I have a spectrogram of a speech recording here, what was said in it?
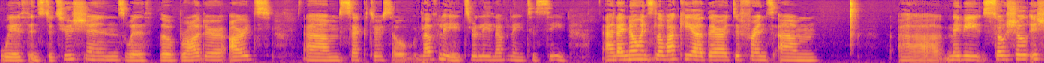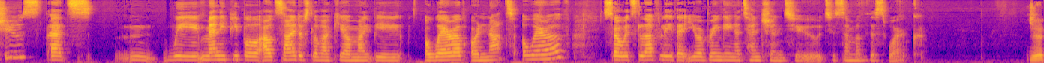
with institutions, with the broader arts um, sector. So lovely. It's really lovely to see. And I know in Slovakia there are different um, uh, maybe social issues that mm, we many people outside of Slovakia might be aware of or not aware of. So it's lovely that you're bringing attention to to some of this work. Že je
